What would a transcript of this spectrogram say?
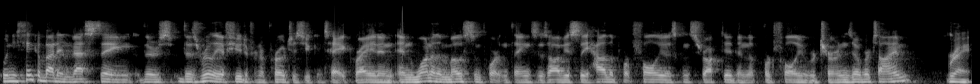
when you think about investing, there's there's really a few different approaches you can take, right? And and one of the most important things is obviously how the portfolio is constructed and the portfolio returns over time. Right.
